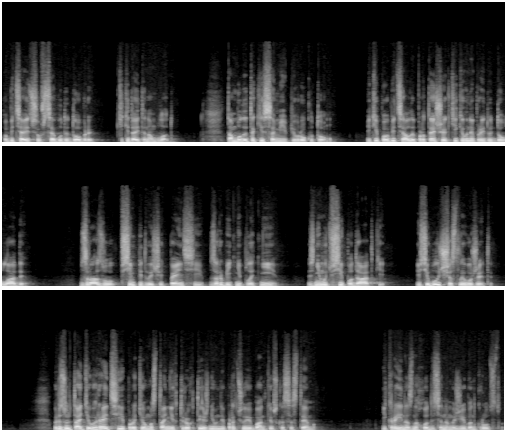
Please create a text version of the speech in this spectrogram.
обіцяють, що все буде добре, тільки дайте нам владу. Там були такі самі півроку тому, які пообіцяли про те, що як тільки вони прийдуть до влади, зразу всім підвищать пенсії, заробітні платні, знімуть всі податки, і всі будуть щасливо жити. В результаті в Греції протягом останніх трьох тижнів не працює банківська система, і країна знаходиться на межі банкрутства.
